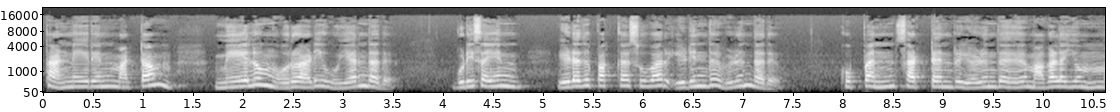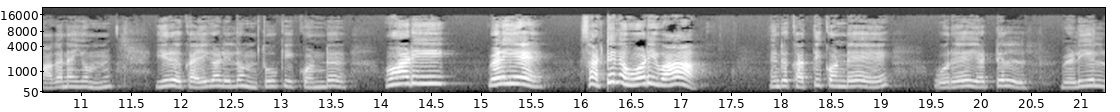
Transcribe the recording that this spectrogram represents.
தண்ணீரின் மட்டம் மேலும் ஒரு அடி உயர்ந்தது. குடிசையின் இடது பக்க சுவர் இடிந்து விழுந்தது. குப்பன் சட்டென்று எழுந்து மகளையும் மகனையும் இரு கைகளிலும் தூக்கி கொண்டு வாடி வெளியே சட்டின ஓடி வா என்று கத்திக்கொண்டே ஒரே எட்டில் வெளியில்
